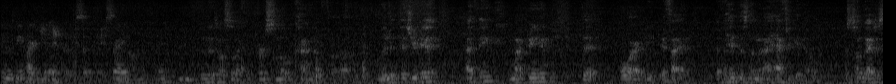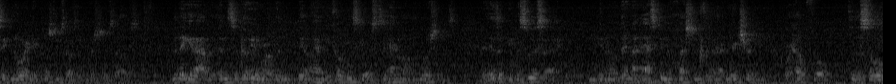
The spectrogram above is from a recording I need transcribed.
it would be hard you to can't really set a Right. on it. And there's also like a personal kind of uh, limit that you hit. I think, in my opinion, that or if I if I hit this limit, I have to get help. But some guys just ignore it. They push themselves and push themselves. Then they get out in the civilian world and they don't have any coping skills to handle all the emotions. And it ends up being a suicide. You know, they're not asking the questions that are nurturing or helpful to the soul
